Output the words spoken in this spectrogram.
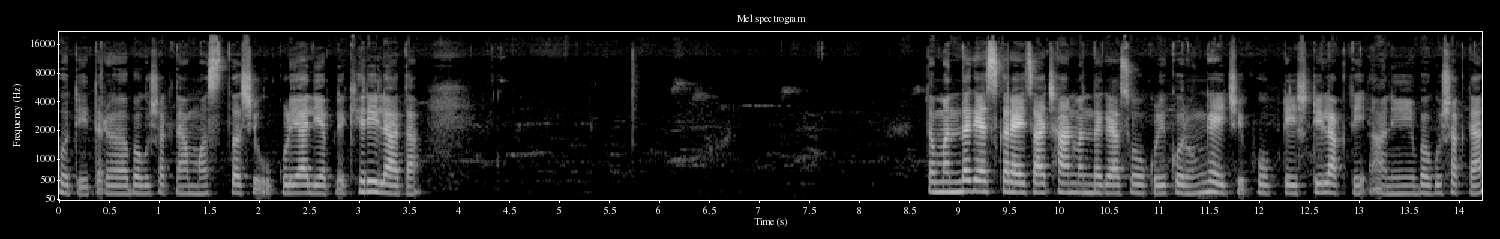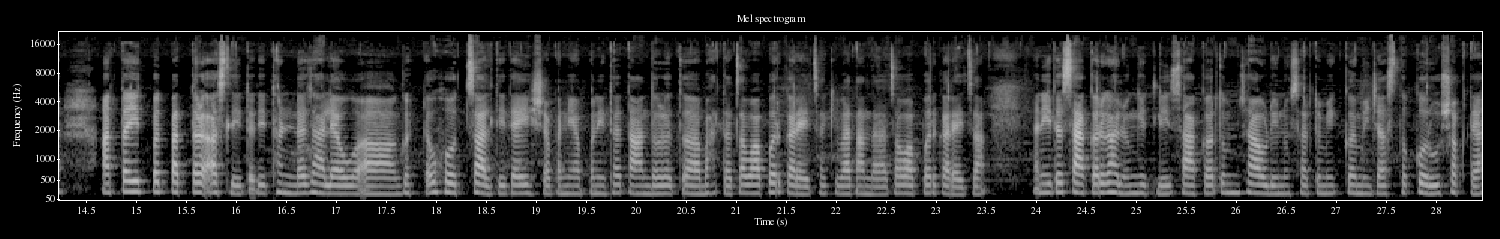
होते. तर बघू शकता मस्त अशी उकळी आली आपल्या खिरीला आता. तर मंद गॅस करायचा छान मंद गॅस उकळी करून घ्यायची खूप टेस्टी लागते. आणि बघू शकता आत्ता इतपत पातळ असली तर ती थंड झाल्यावर घट्ट होत चालते. त्या हिशोबाने आपण इथं तांदळ भाताचा वापर करायचा किंवा तांदळाचा वापर करायचा. आणि इथं साखर घालून घेतली. साखर तुमच्या आवडीनुसार तुम्ही कमी जास्त करू शकता.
